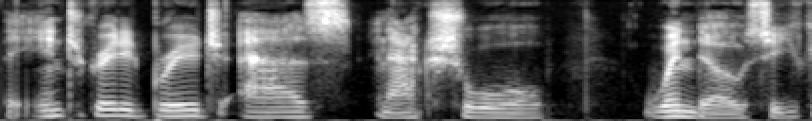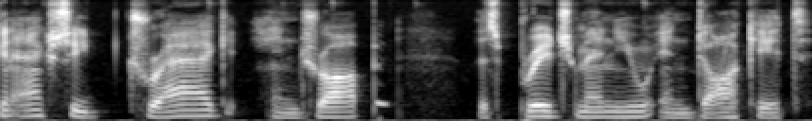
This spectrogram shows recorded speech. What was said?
they integrated Bridge as an actual window, so you can actually drag and drop this Bridge menu and dock it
